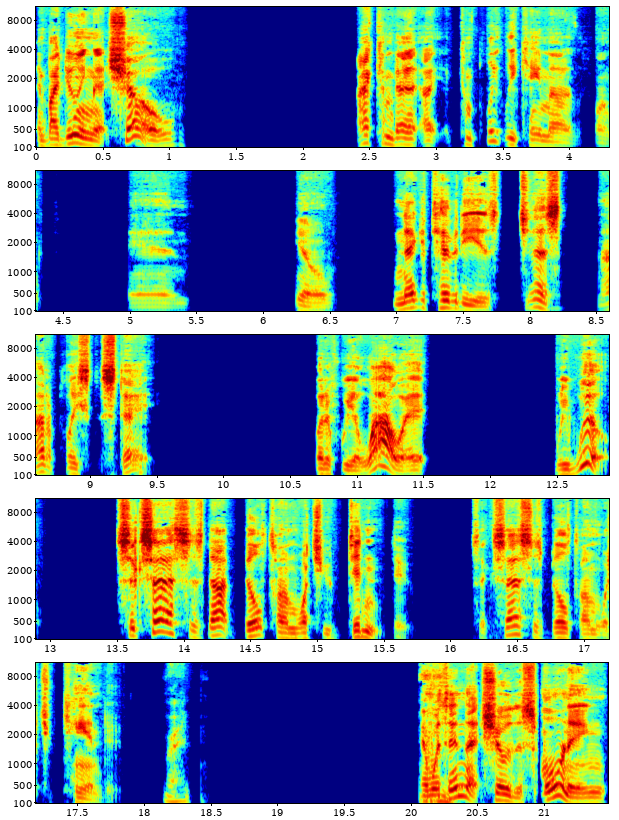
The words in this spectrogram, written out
And by doing that show, I, com- I completely came out of the funk. And, you know, negativity is just not a place to stay. But if we allow it, we will. Success is not built on what you didn't do. Success is built on what you can do. Right. And mm-hmm. within that show this morning,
